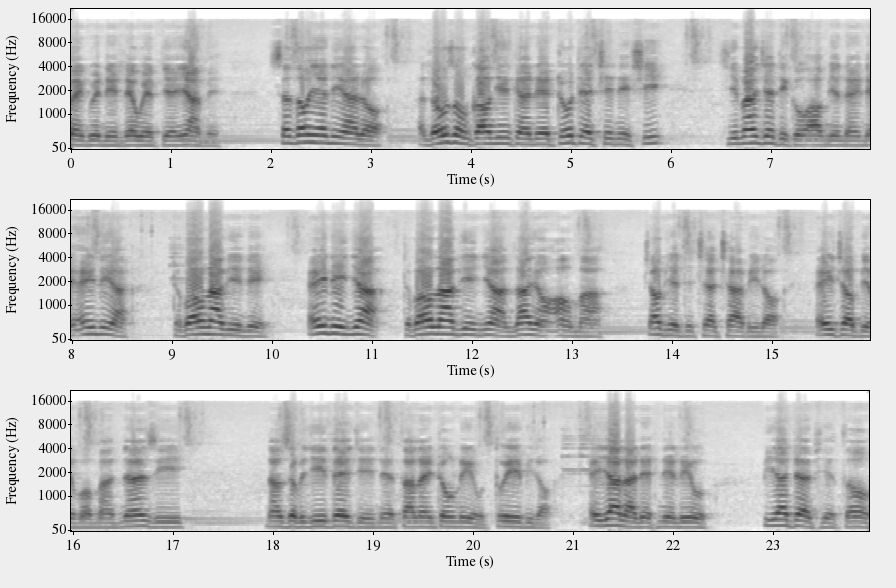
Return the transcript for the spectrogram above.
ပိုင်ခွင့်တွေလက်ဝယ်ပြန်ရမယ်73ရက်နေ့ကတော့အလုံးစုံကောင်းခြင်းကံနဲ့တိုးတက်ခြင်းတွေရှိရည်မှန်းချက်တွေကိုအောင်မြင်နိုင်တယ်အဲ့ဒီနေ့က တပေါင်းလားပြည့်နေ့အဲ့ဒီညတပေါင်းလားပြည့်ညလာရောင်အောင်မှာကြောက်ပြတစ်ချက်ချပြီးတော့အဲ့ဒီကြောက်ပြပေါ်မှာနှမ်းစီနောက်စပကြီးသေးကြီးနဲ့တာလိုက်တုံးလေးကိုသွေးပြီးတော့အဲ့ရလာတဲ့နှစ်လေးကိုပြရတတ်ဖြစ်သုံး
